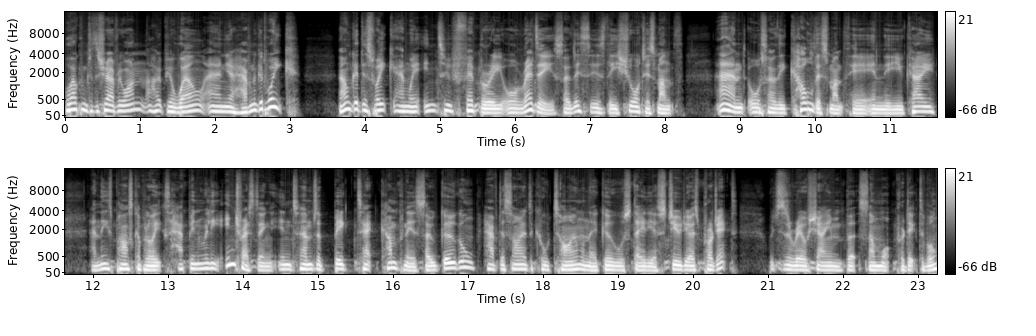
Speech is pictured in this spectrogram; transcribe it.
Welcome to the show, everyone. I hope you're well and you're having a good week. Now, I'm good this week, and we're into February already, so this is the shortest month and also the coldest month here in the UK. And these past couple of weeks have been really interesting in terms of big tech companies. So, Google have decided to call time on their Google Stadia Studios project, which is a real shame but somewhat predictable.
